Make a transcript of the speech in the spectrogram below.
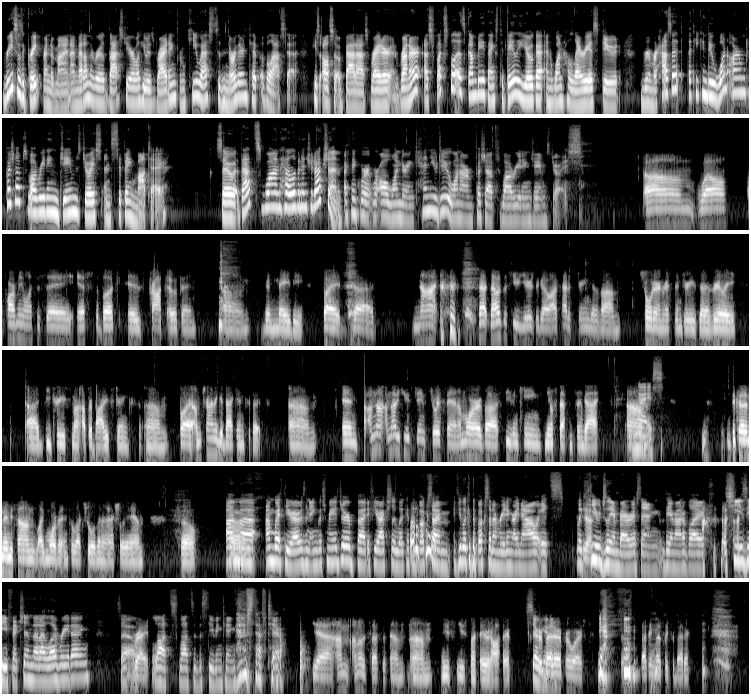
Reese is a great friend of mine I met on the road last year while he was riding from Key West to the northern tip of Alaska. He's also a badass writer and runner, as flexible as Gumby thanks to daily yoga and one hilarious dude. Rumor has it that he can do one armed push ups while reading James Joyce and sipping mate. So that's one hell of an introduction. I think we're, we're all wondering can you do one armed push ups while reading James Joyce? Um, well, a part of me wants to say if the book is propped open, um, then maybe but uh, not that. That was a few years ago. I've had a string of um, shoulder and wrist injuries that have really uh, decreased my upper body strength. Um, but I'm trying to get back into it. Um, and I'm not. I'm not a huge James Joyce fan. I'm more of a Stephen King, Neal Stephenson guy. Um, nice. Dakota made me sound like more of an intellectual than I actually am. So I'm um, uh, I'm with you. I was an English major, but if you actually look at the oh, books cool. I'm if you look at the books that I'm reading right now, it's like yeah. hugely embarrassing the amount of like cheesy fiction that I love reading. So right. lots lots of the Stephen King kind of stuff too. Yeah, I'm I'm obsessed with him. Um, he's he's my favorite author. So for good. better or for worse. Yeah, so, I think mostly for better.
